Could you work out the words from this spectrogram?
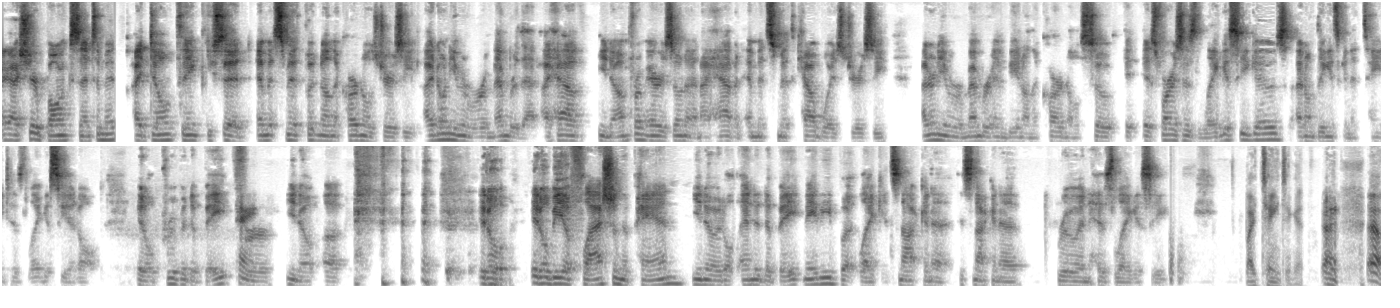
I, I share Bonk's sentiment. I don't think you said Emmitt Smith putting on the Cardinals jersey. I don't even remember that. I have, you know, I'm from Arizona and I have an Emmitt Smith Cowboys jersey. I don't even remember him being on the Cardinals. So i- as far as his legacy goes, I don't think it's going to taint his legacy at all. It'll prove a debate for, you know, uh, it'll it'll be a flash in the pan. You know, it'll end a debate maybe, but like it's not gonna it's not gonna ruin his legacy. By tainting it. Uh, yeah,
